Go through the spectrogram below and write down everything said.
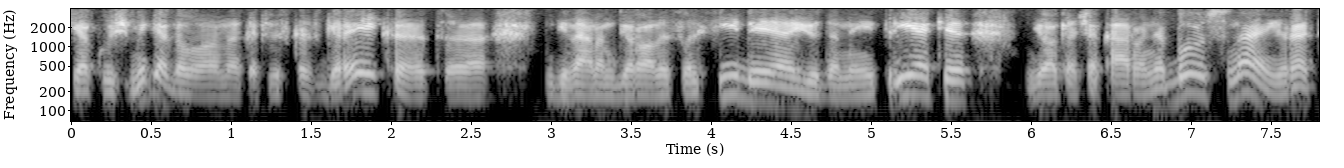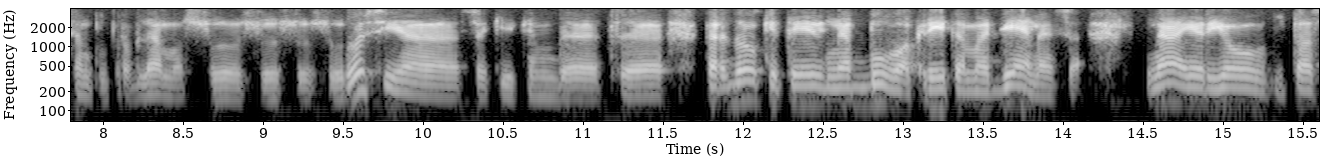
kiek užmygę, galvojame, kad viskas gerai, kad gyvenam gerovės valstybėje, judame į priekį, jokio čia karo nebus. Na, yra ten tų problemų su, su, su, su Rusija, sakykime, bet per daug į tai nebuvo kreipiama dėmesio. Na ir jau tos,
